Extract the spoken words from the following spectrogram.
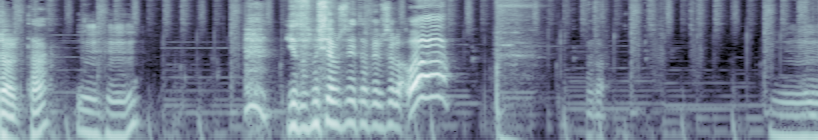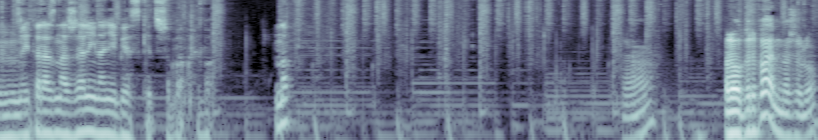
Żel, tak? Mhm. Jezus, myślałem, że nie trafię w żela. O! Mm, No i teraz na żeli na niebieskie trzeba chyba. No, dobra. Ale oberwałem na żelu.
